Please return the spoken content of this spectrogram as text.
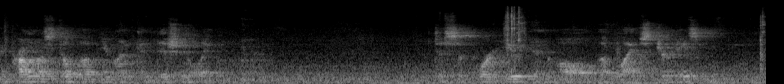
I promise to love you unconditionally, to support you in all of life's journeys, to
